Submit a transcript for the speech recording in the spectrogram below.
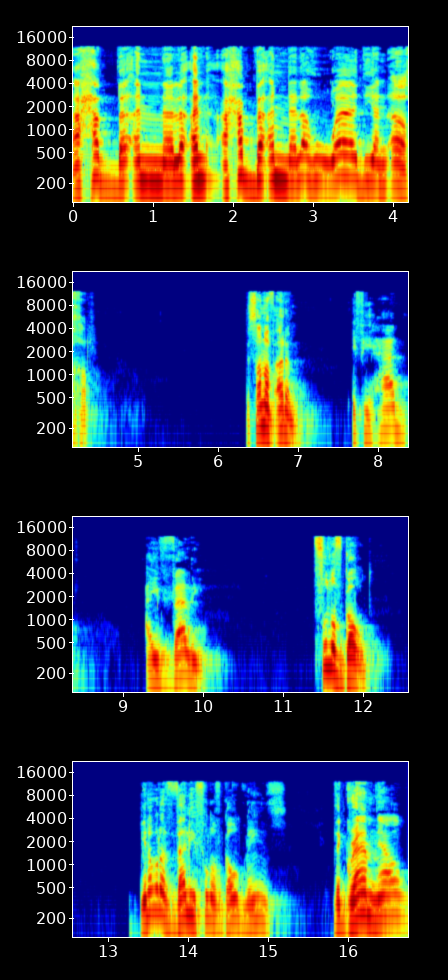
أحب أن ل- أن أحب أن له واديا آخر. The son of Adam, if he had a valley full of gold, you know what a valley full of gold means? The gram now,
